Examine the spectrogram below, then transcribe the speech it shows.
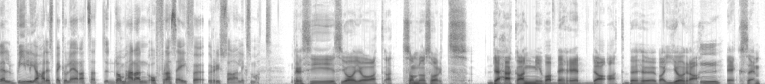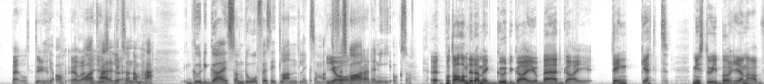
väl vilja hade spekulerats att de här offrar sig för ryssarna liksom att Precis, ja, ja, att, att som någon sorts det här kan ni vara beredda att behöva göra exempel, typ. Mm. ja. Eller och att här är det. liksom de här good guys som dog för sitt land liksom att Ja. försvara det ni också. Eh, På tal om det där med good guy och bad guy-tänket. Minns du i början av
